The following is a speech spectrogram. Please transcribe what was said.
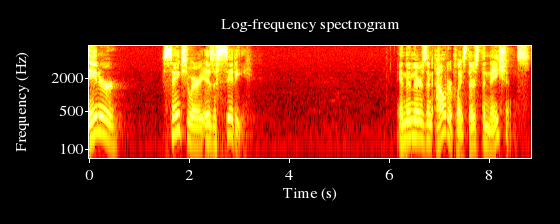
inner sanctuary is a city. And then there's an outer place, there's the nations.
